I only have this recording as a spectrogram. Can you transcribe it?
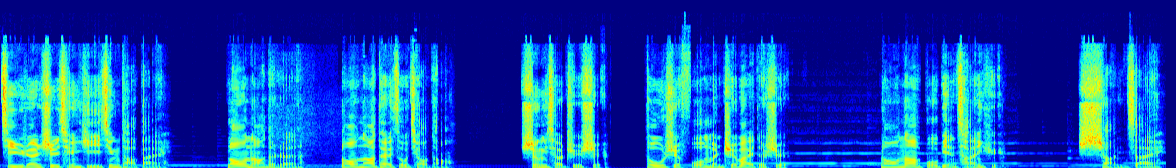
既然事情已经大白，老衲的人，老衲带走教导，剩下之事都是佛门之外的事，老衲不便参与。善哉。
